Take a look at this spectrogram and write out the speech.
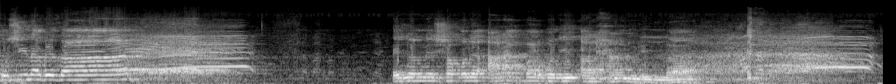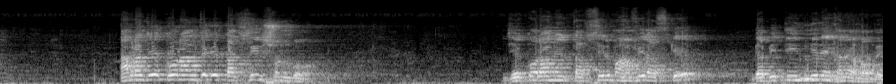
খুশি না বেজার? এই জন্য সকলে আর একবার বলি, আলহামদুলিল্লাহ। আমরা যে কোরআন থেকে তাফসির শুনব, যে কোরআনের তাফসির মাহফিল আজকে ব্যাপী তিন দিন এখানে হবে।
